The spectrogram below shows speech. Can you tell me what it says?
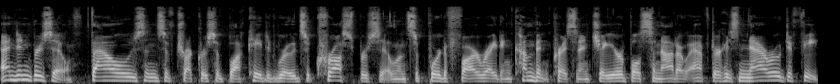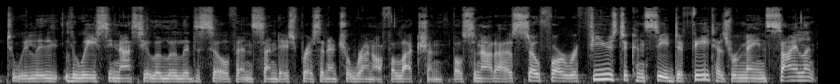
And in Brazil, thousands of truckers have blockaded roads across Brazil in support of far-right incumbent President Jair Bolsonaro after his narrow defeat to Luiz Inácio Lula da Silva in Sunday's presidential runoff election. Bolsonaro has so far refused to concede defeat, has remained silent,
